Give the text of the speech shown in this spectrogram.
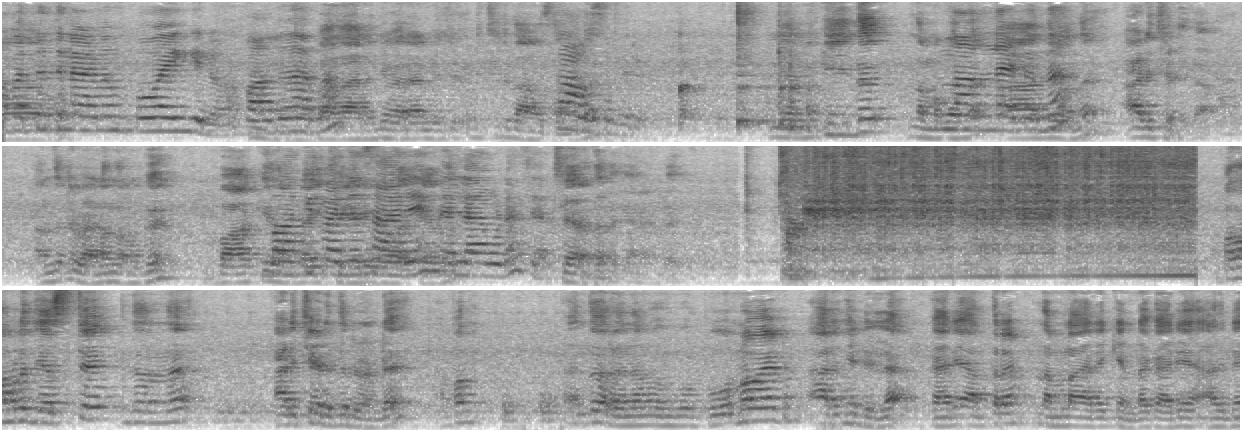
അബദ്ധത്തിലാണ് പോയെങ്കിലോ അപ്പൊ അത് അരഞ്ഞു വരാൻ ഇച്ചിരി താമസം നമുക്ക് ഇത് നമുക്ക് ആദ്യം ഒന്ന് അടിച്ചെടുക്കാം. എന്നിട്ട് വേണം നമുക്ക് ബാക്കി ചേർത്തെടുക്കാനായിട്ട്. അപ്പൊ നമ്മൾ ജസ്റ്റ് ഇതൊന്ന് അടിച്ചെടുത്തിട്ടുണ്ട്. അപ്പം എന്താ പറയുക നമ്മൾ പൂർണമായിട്ടും അറിഞ്ഞിട്ടില്ല. കാര്യം അത്രയും നമ്മൾ അരയ്ക്കണ്ട. കാര്യം അതിന്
